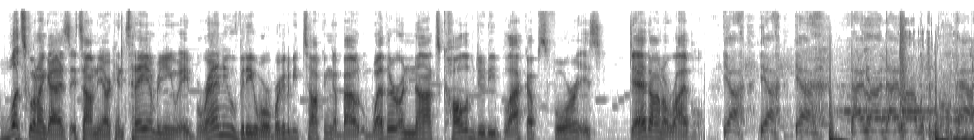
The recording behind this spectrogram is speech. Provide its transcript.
What's going on guys, it's Omniarch and today I'm bringing you a brand new video where we're going to be talking about whether or not Call of Duty Black Ops 4 is dead on arrival. Yeah, yeah, yeah. Die line, die line with the boom pow.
